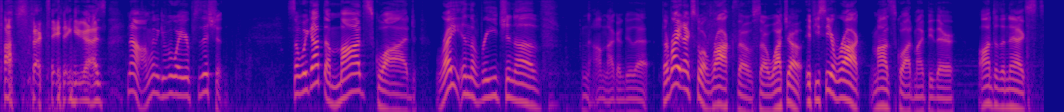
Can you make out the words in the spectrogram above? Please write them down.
Stop spectating, you guys. No, I'm going to give away your position. So we got the mod squad right in the region of... No, I'm not going to do that. They're right next to a rock, though, so watch out. If you see a rock, mod squad might be there. On to the next.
